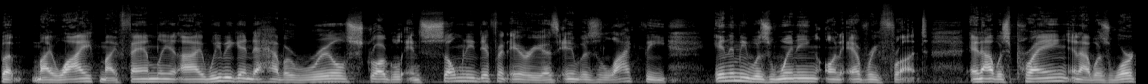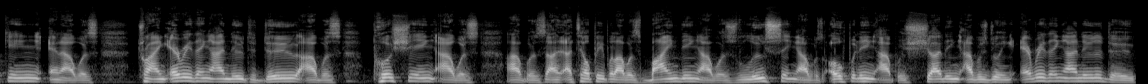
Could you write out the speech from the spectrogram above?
But my wife, my family, and I, we began to have a real struggle in so many different areas, and it was like the enemy was winning on every front. And I was praying and I was working and I was trying everything I knew to do. I was pushing. I was, I was, I, I tell people I was binding, I was loosing, I was opening, I was shutting, I was doing everything I knew to do.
